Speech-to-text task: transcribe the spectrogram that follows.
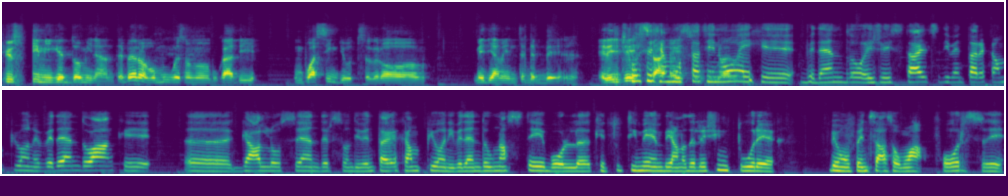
più semi che dominante, però comunque sono bucati un po' a singhiozzo, però mediamente bene. Ed AJ Forse siamo stati noi che vedendo AJ Styles diventare campione, vedendo anche eh, Gallows e Anderson diventare campioni, vedendo una stable che tutti i membri hanno delle cinture, abbiamo pensato ma forse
